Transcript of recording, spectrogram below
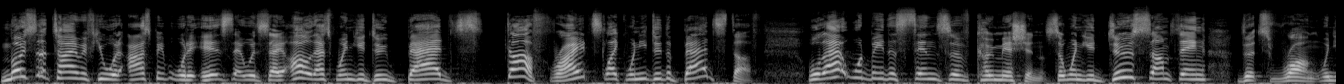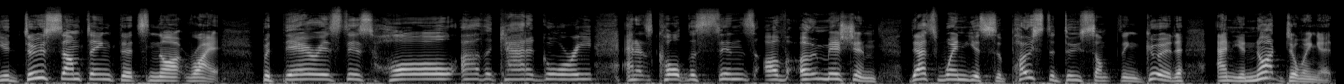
most of the time, if you would ask people what it is, they would say, oh, that's when you do bad stuff, right? It's like when you do the bad stuff. Well, that would be the sins of commission. So when you do something that's wrong, when you do something that's not right. But there is this whole other category, and it's called the sins of omission. That's when you're supposed to do something good and you're not doing it.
